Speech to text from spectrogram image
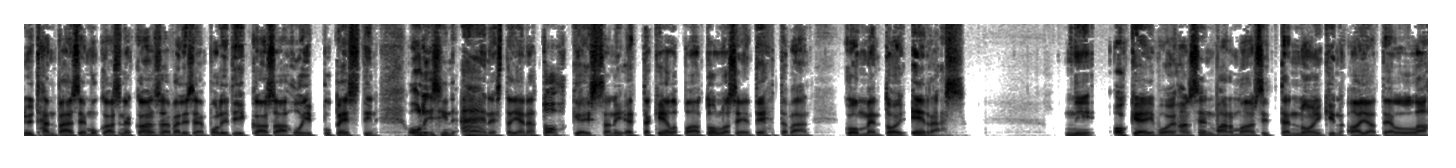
Nyt hän pääsee mukaan sinne kansainväliseen politiikkaan, saa huippupestin. Olisin äänestäjänä tohkeissani, että kelpaa tollaiseen tehtävään, kommentoi eräs. Niin okei, voihan sen varmaan sitten noinkin ajatella,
